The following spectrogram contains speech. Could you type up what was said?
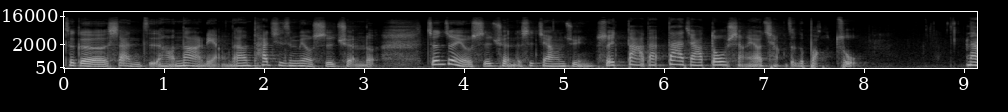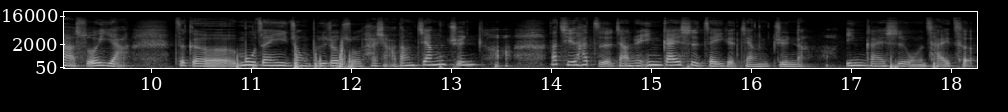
这个扇子，哈，纳凉，但他其实没有实权了。真正有实权的是将军，所以大大大家都想要抢这个宝座。那所以啊，这个穆正义仲不是就说他想要当将军哈？那其实他指的将军应该是这一个将军呐，应该是我们猜测。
